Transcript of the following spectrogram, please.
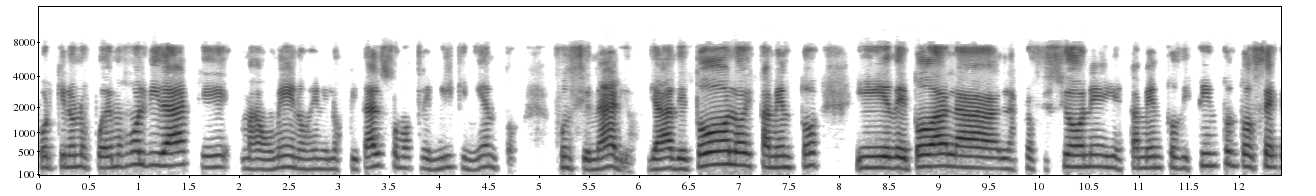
porque no nos podemos olvidar que más o menos en el hospital somos 3.500 funcionarios, ya de todos los estamentos y de todas las profesiones y estamentos distintos, entonces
